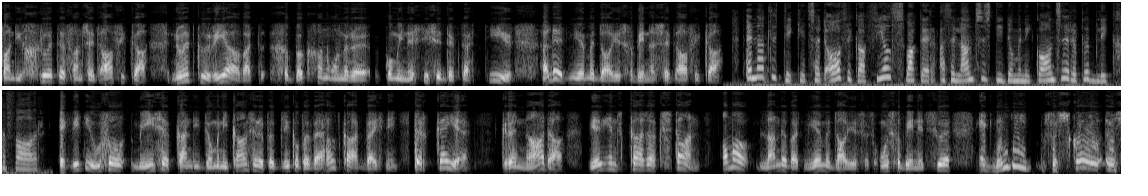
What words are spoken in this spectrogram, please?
van die grootte van Suid-Afrika. Noord-Korea wat gebuk gaan onder 'n kommunistiese diktatuur. Hulle het meer medaljes gewen as Suid-Afrika. In atletiek het Suid-Afrika veel swakker as 'n land soos die Dominikaanse Republiek gevaar. Ek weet nie hoeveel mense kan die Dominikaanse Republiek op 'n wêreldkaart wys nie. Turkye Grenada, weer eens Kazakhstan, almal lande wat meer medaljes as ons gewen het. So ek dink die verskil is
